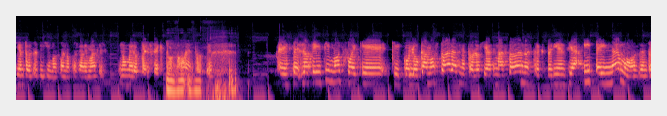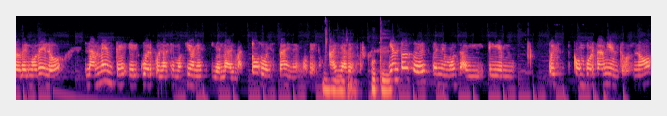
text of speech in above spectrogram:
Y entonces dijimos, bueno, pues además es número perfecto, ¿no? Entonces, este, lo que hicimos fue que, que colocamos todas las metodologías más toda nuestra experiencia y peinamos dentro del modelo la mente, el cuerpo, las emociones y el alma. Todo está en el modelo, ahí adentro. Y entonces tenemos ahí, eh, pues, comportamientos, ¿no?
